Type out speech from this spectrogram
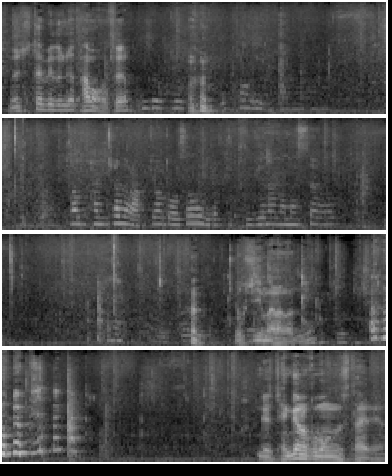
네, 스테비도 이제 다 먹었어요? 전 반찬을 아껴둬서 이렇게 두 개나 남았어요. 욕심이 많아가지고. 근데 쟁겨놓고 먹는 스타일이에요.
